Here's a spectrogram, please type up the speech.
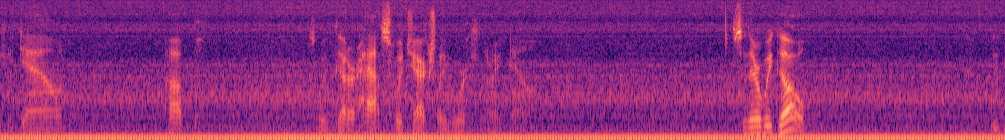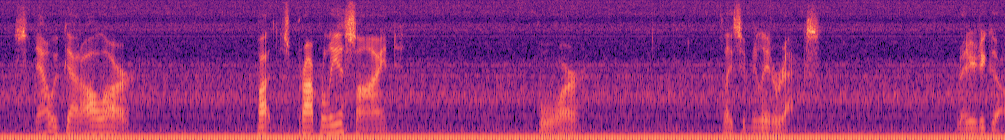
Okay, down, up. So we've got our hat switch actually working right now. So there we go. We, so now we've got all our buttons properly assigned for Flight Simulator X. Ready to go.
